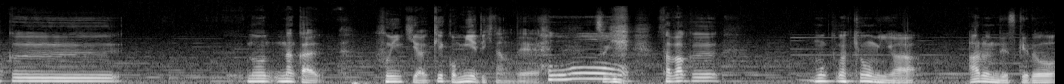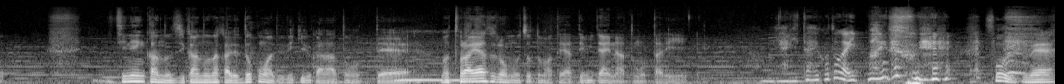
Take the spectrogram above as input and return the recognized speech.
漠のなんか雰囲気が結構見えてきたので次砂漠も、まあ、興味があるんですけど1年間の時間の中でどこまでできるかなと思って、まあ、トライアスロンもちょっとまたやってみたいなと思ったり。やりたいことがいっぱいですね。そうですね。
